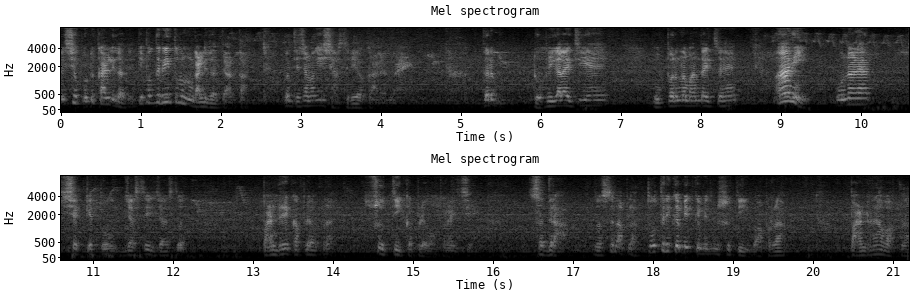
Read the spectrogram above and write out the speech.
तर शेपूट काढली जाते. ती फक्त रीत म्हणून काढली जाते आता. पण त्याच्यामागे शास्त्रीय कारण आहे. तर टोपी घालायची आहे उपकरणं बांधायचं आहे आणि उन्हाळ्यात शक्यतो जास्तीत जास्त पांढरे कपडे वापरा. सुती कपडे वापरायचे. सदरा. जो असतो ना आपला तो तरी कमीत कमी तुम्ही सुती वापरा पांढरा वापरा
